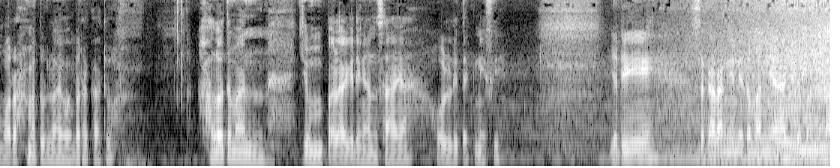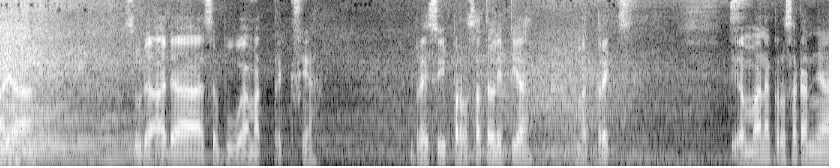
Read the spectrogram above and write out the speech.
warahmatullahi wabarakatuh. Halo teman Jumpa lagi dengan saya Holly Teknisi Jadi Sekarang ini teman ya Di depan saya Sudah ada sebuah matrix ya. Receiver satelit ya Matrix. Yang mana kerusakannya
